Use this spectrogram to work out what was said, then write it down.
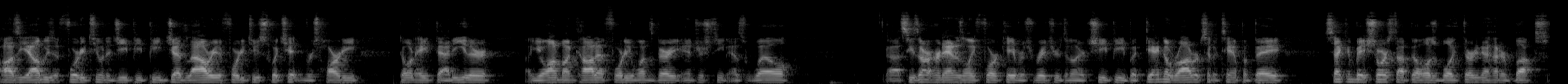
Ozzy Albies at 42 in a GPP. Jed Lowrie at 42 switch hitting versus Hardy. Don't hate that either. Uh, Yoan Moncada at 41 is very interesting as well. Uh, Cesar Hernandez only 4K versus Richards, another cheapie. But Daniel Robertson at Tampa Bay, second base shortstop eligible, like 3,900 bucks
